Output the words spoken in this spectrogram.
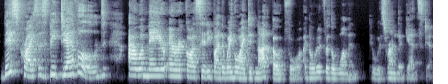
This crisis bedeviled our mayor, Eric Garcetti, by the way, who I did not vote for. I voted for the woman who was running against him.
